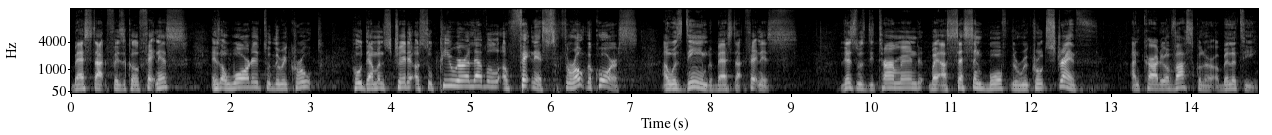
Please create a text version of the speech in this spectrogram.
Best at Physical Fitness is awarded to the recruit who demonstrated a superior level of fitness throughout the course and was deemed best at fitness. This was determined by assessing both the recruit's strength and cardiovascular ability.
